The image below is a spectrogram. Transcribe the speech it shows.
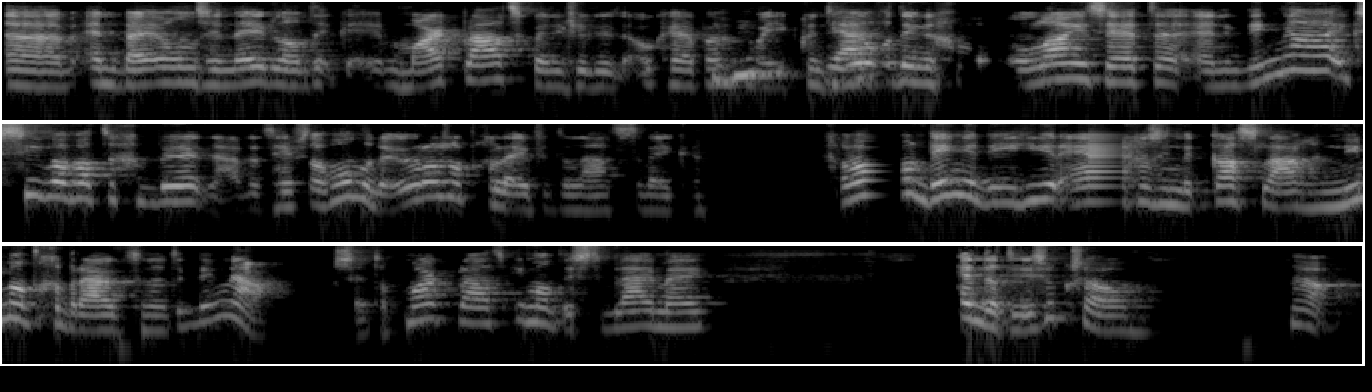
Ehm, en bij ons in Nederland, ik, Marktplaats, ik weet niet of jullie het ook hebben, mhm. maar je kunt heel veel dingen gewoon online zetten. En ik denk, nou, ik zie wel wat er gebeurt. Nou, dat heeft al honderden euro's opgeleverd de laatste weken. Gewoon dingen die hier ergens in de kast lagen, niemand gebruikte het. Ik denk, nou, zet op Marktplaats, iemand is er blij mee. En dat is ook zo. Ja.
